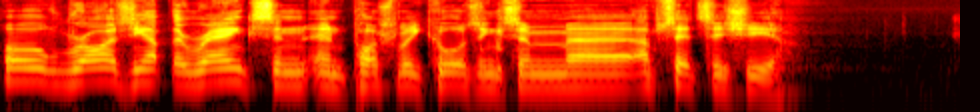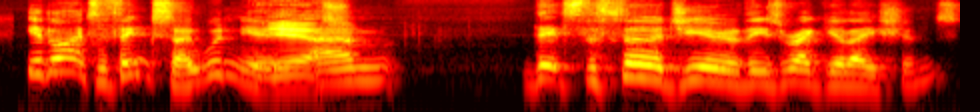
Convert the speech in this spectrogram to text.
well, rising up the ranks and, and possibly causing some uh, upsets this year? You'd like to think so, wouldn't you? Yes. Um, it's the third year of these regulations.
